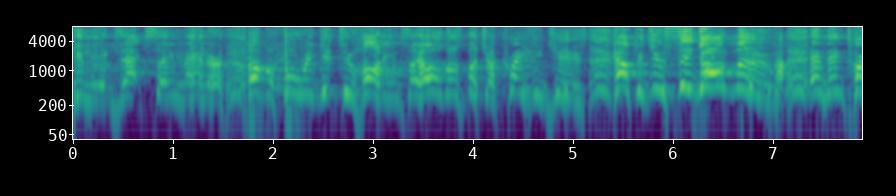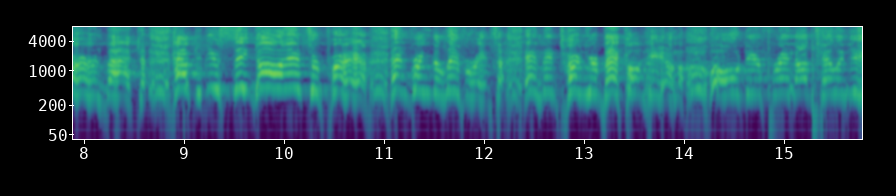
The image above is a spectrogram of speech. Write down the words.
in the exact same manner? Uh, before we get too haughty and say, oh, those bunch of crazy Jews, how could you see God move and then turn back? How could you see God answer prayer and bring deliverance and then turn your back on Him? Oh, dear friend, I'm telling you,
